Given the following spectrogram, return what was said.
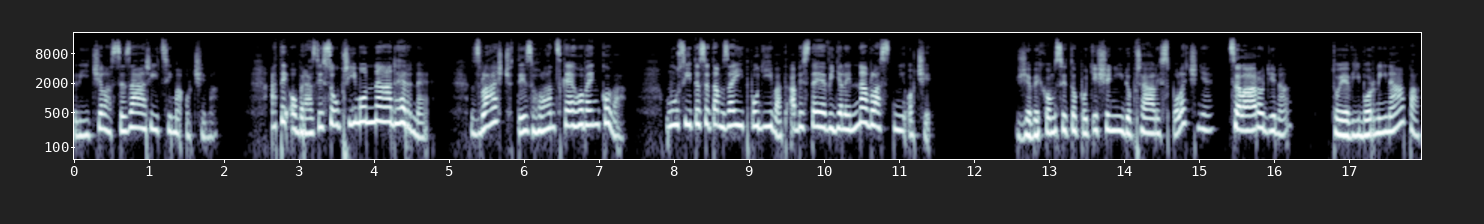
líčila se zářícíma očima. A ty obrazy jsou přímo nádherné, zvlášť ty z holandského venkova. Musíte se tam zajít podívat, abyste je viděli na vlastní oči. Že bychom si to potěšení dopřáli společně, celá rodina? To je výborný nápad.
